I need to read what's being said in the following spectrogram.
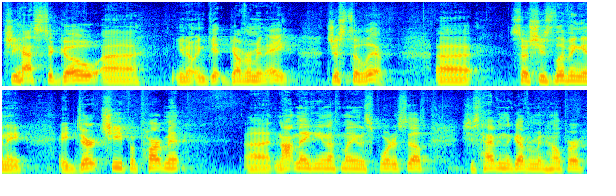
she has to go, uh, you know, and get government aid just to live. Uh, so she's living in a, a dirt cheap apartment, uh, not making enough money to support herself. She's having the government help her.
